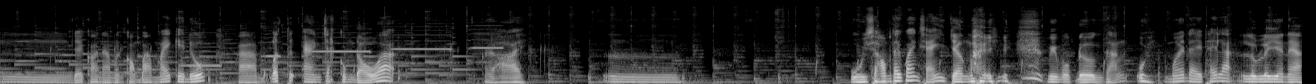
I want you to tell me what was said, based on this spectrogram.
Uhm, để coi nào mình còn ba mấy cây đuốc và một ít thức ăn chắc cũng đủ á. Rồi. Uhm. ui sao không thấy quán sản gì trơn mày nguyên một đường thẳng. Ui mới đây thấy là luli nè.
